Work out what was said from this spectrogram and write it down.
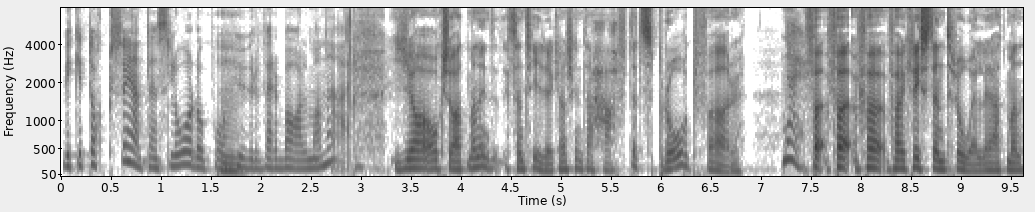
Vilket också egentligen slår då på Mm. hur verbal man är. Ja, också att man inte, sen tidigare kanske inte haft ett språk för, Nej, för, för, för, för kristen tro eller att man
